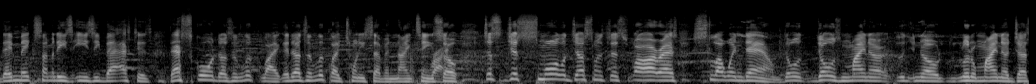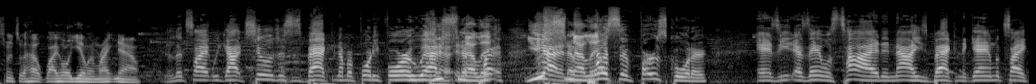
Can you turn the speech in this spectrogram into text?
They make some of these easy baskets. That score doesn't look like it doesn't look like 27-19. Right. So just just small adjustments as far as slowing down. Those those minor you know little minor adjustments will help Whitehall Yearling right now. It looks like we got Childress is back, number 44, who had you a, smell it. You he had smell an impressive it. first quarter as he as they was tied, and now he's back in the game. Looks like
